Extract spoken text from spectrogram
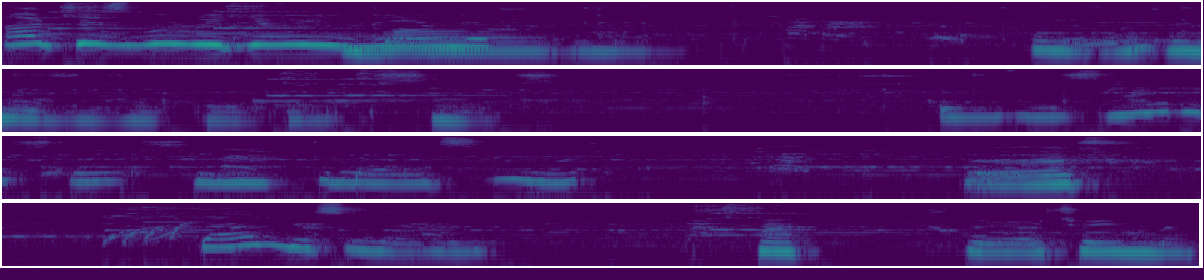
Herkes bu videoyu izleyebilir. Onu zaten izleyecekler. Hepsiniz. İzlesinler işte. Seninki beğensinler. Öf. Beğenmesinler mi? Heh, şurayı açayım ben.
